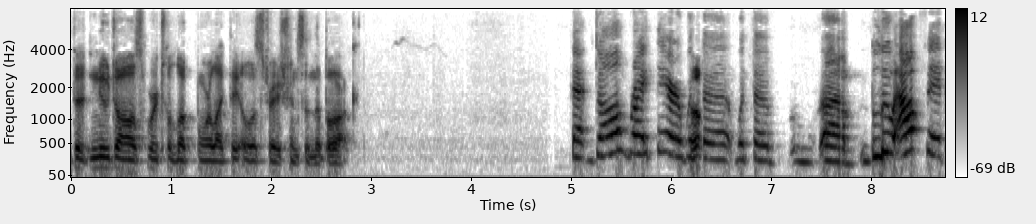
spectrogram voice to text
the new dolls were to look more like the illustrations in the book that doll right there with oh. the with the uh, blue outfit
